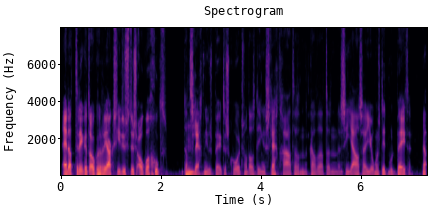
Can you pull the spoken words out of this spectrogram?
En dat triggert ook een reactie. Dus het is ook wel goed dat Hmm. slecht nieuws beter scoort. Want als dingen slecht gaat, dan kan dat een signaal zijn. Jongens, dit moet beter. Ja.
